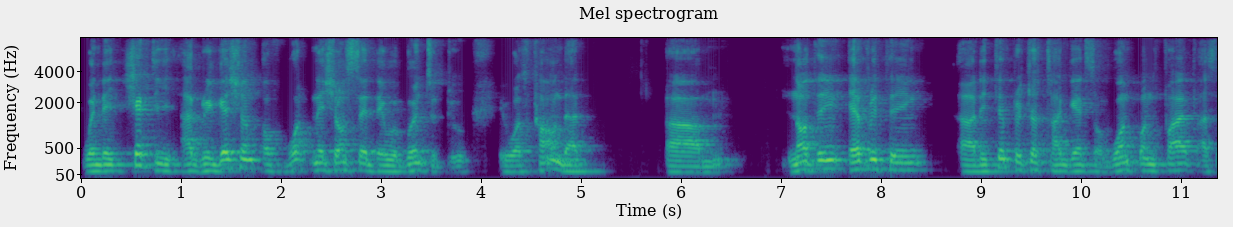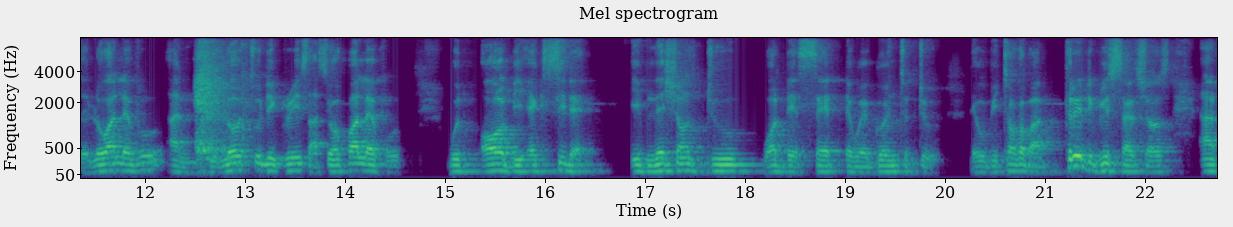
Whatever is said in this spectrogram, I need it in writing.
When they checked the aggregation of what nations said they were going to do, it was found that um, nothing, everything, uh, the temperature targets of 1.5 as a lower level and below two degrees as the upper level would all be exceeded if nations do what they said they were going to do. They will be talking about three degrees Celsius. And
